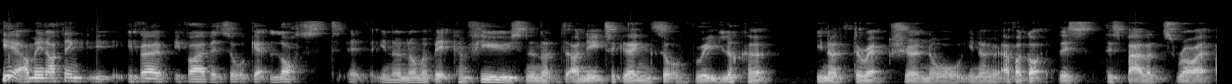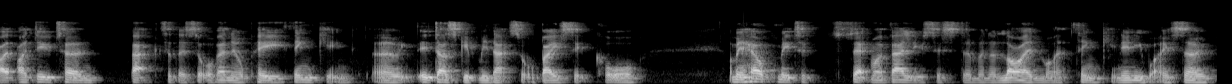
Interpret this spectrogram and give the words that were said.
Yeah, I mean, I think if I if I ever sort of get lost, you know, and I'm a bit confused, and I, need to then sort of re-look at you know the direction or you know have I got this this balance right? I, I do turn back to the sort of NLP thinking. Um, it, it, does give me that sort of basic core. I mean it helped me to set my value system and align my thinking anyway. So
